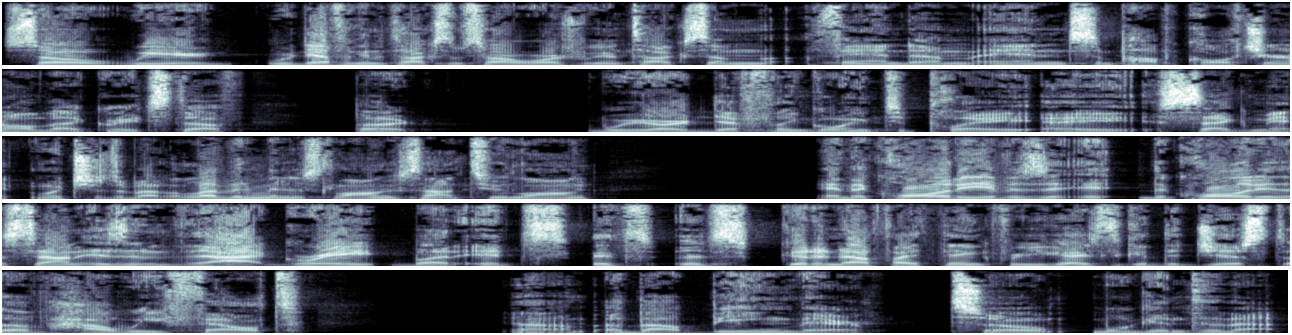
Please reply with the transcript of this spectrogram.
So we're we're definitely going to talk some Star Wars. We're going to talk some fandom and some pop culture and all that great stuff. But we are definitely going to play a segment which is about 11 minutes long. It's not too long. And the quality of is it, the quality of the sound isn't that great, but it's it's it's good enough I think for you guys to get the gist of how we felt um, about being there. So we'll get into that.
